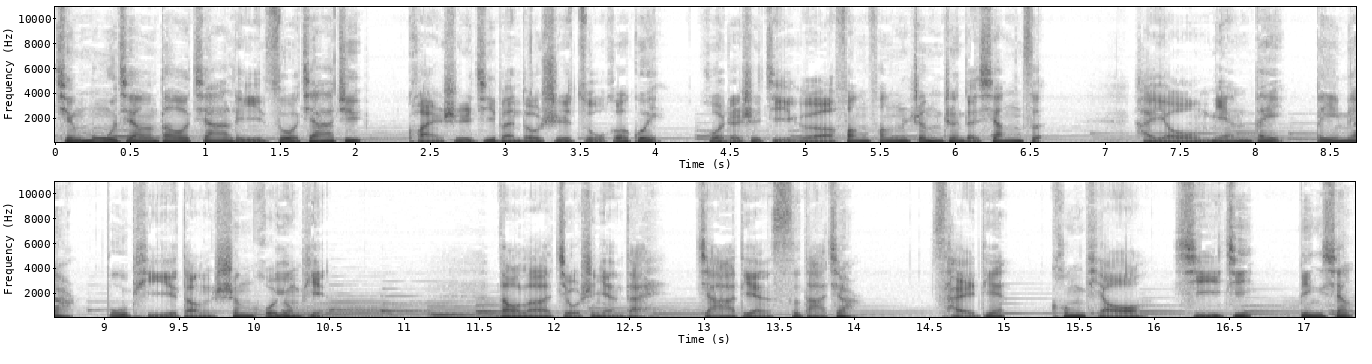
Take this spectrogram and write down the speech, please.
请木匠到家里做家具。款式基本都是组合柜，或者是几个方方正正的箱子，还有棉被、被面、布匹等生活用品。到了九十年代，家电四大件儿：彩电、空调、洗衣机、冰箱，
